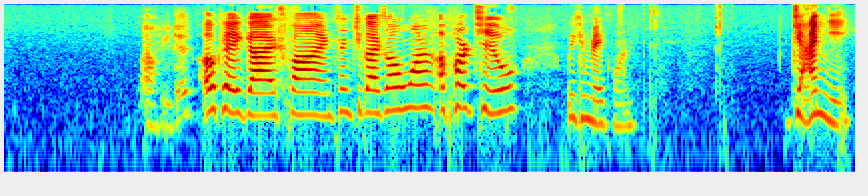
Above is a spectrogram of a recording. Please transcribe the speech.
Oh, he did. Okay, guys, fine. Since you guys all want a part two, we can make one. Johnny.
